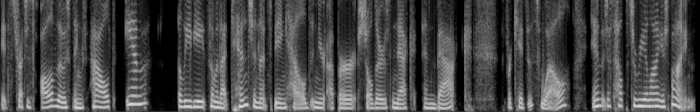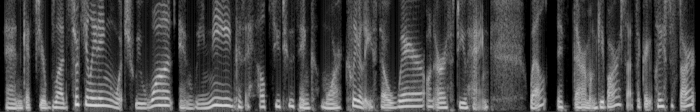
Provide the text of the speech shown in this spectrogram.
it stretches all of those things out and alleviates some of that tension that's being held in your upper shoulders, neck, and back for kids as well. And it just helps to realign your spine and gets your blood circulating, which we want and we need because it helps you to think more clearly. So, where on earth do you hang? Well, if there are monkey bars, that's a great place to start.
